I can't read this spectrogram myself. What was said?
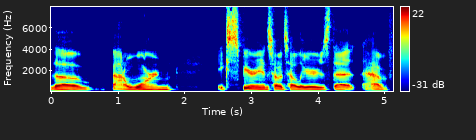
the battle worn experienced hoteliers that have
